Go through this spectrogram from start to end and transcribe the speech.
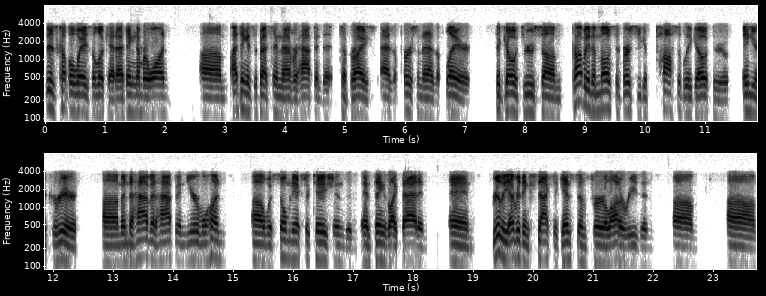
there's a couple ways to look at it. I think number one, um, I think it's the best thing that ever happened to, to Bryce as a person and as a player to go through some probably the most adversity you can possibly go through in your career, um, and to have it happen year one uh, with so many expectations and, and things like that, and and really everything stacked against him for a lot of reasons. Um, um,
